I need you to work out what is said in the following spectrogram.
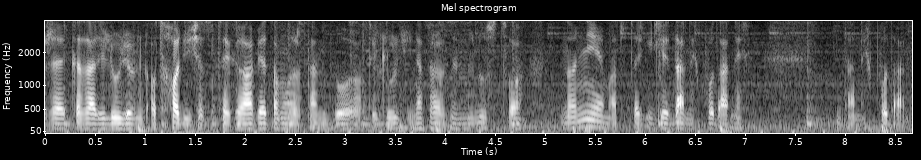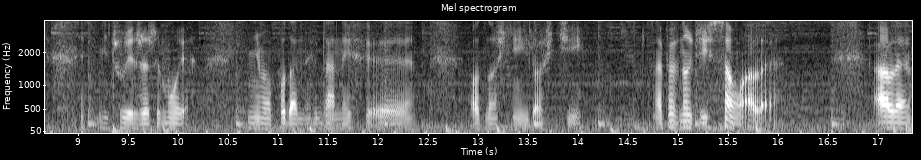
że kazali ludziom odchodzić od tego, a wiadomo, że tam było tych ludzi naprawdę mnóstwo. No nie ma tutaj nigdzie danych podanych. Danych podanych. Nie czuję, że rymuję. Nie ma podanych danych e, odnośnie ilości. Na pewno gdzieś są, ale ale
